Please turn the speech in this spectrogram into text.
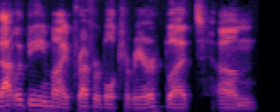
that would be my preferable career, but um,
